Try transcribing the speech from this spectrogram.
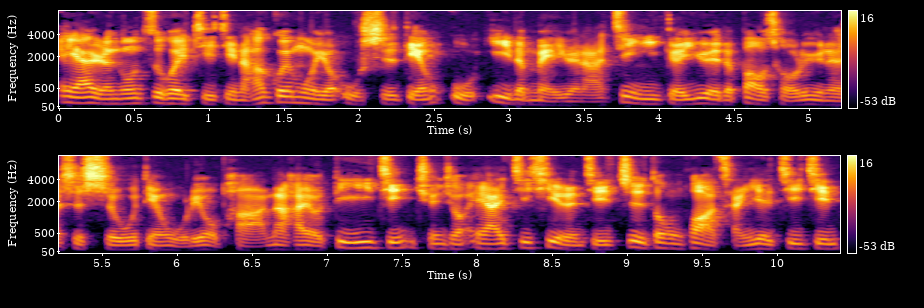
AI 人工智慧基金，然后规模有五十点五亿的美元啊，近一个月的报酬率呢是十五点五六趴。那还有第一金全球 AI 机器人及自动化产业基金，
